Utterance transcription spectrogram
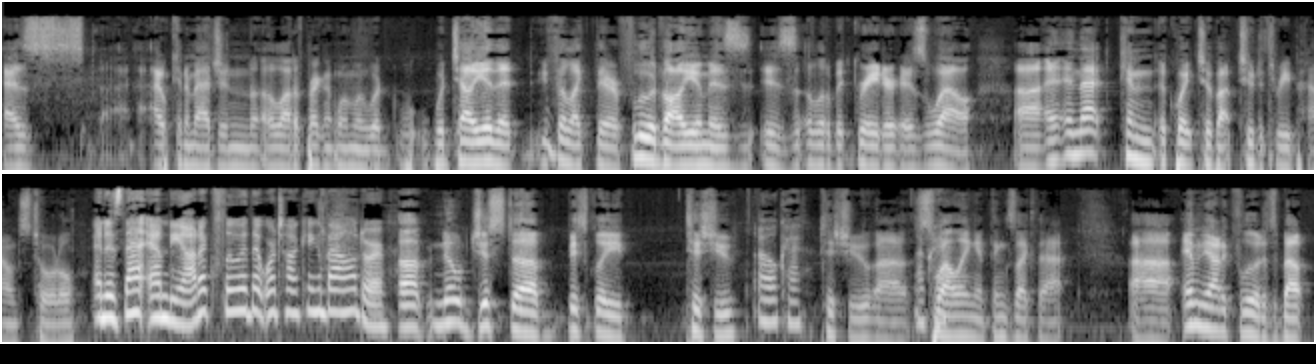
as I can imagine, a lot of pregnant women would would tell you that you feel like their fluid volume is is a little bit greater as well, uh, and, and that can equate to about two to three pounds total. And is that amniotic fluid that we're talking about, or? Uh, no, just uh, basically tissue, Oh, okay. tissue uh, Okay. swelling and things like that. Uh, amniotic fluid is about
